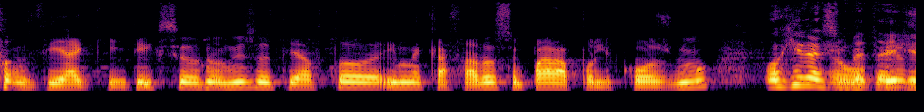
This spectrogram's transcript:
των διακηρύξεων. Νομίζω ότι αυτό είναι καθαρό σε πάρα πολύ κόσμο. Όχι να συμμετέχετε,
